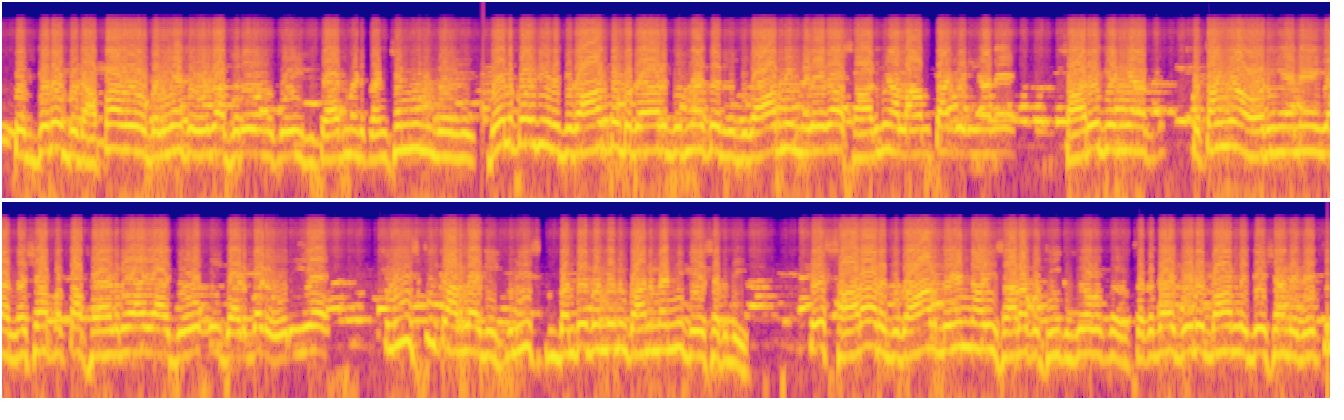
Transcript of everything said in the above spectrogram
ਤੇ ਜਦੋਂ ਬੁਢਾਪਾ ਹੋਵੇ ਉਹ ਗਲੀਆਂ 'ਚ ਰੋਦਾ ਫਿਰੇ, ਉਹਨੂੰ ਕੋਈ ਰਿਟਾਇਰਮੈਂਟ ਪੈਨਸ਼ਨ ਵੀ ਨਹੀਂ ਮਿਲਦੀ। ਬਿਲਕੁਲ ਜੀ, ਰੁਜ਼ਗਾਰ ਤੋਂ ਬਗੈਰ ਜਿੰਨਾ ਤੇ ਰੁਜ਼ਗਾਰ ਨਹੀਂ ਮਿਲੇਗਾ, ਸਾਰੀਆਂ ਅਲਾਮਤਾਂ ਜਿਹੜੀਆਂ ਨੇ, ਸਾਰੇ ਜਿਹੜੀਆਂ ਕੁਤਾਈਆਂ ਹੋ ਰਹੀਆਂ ਨੇ, ਜਾਂ ਨਸ਼ਾ ਪੱਤਾ ਫੈਲ ਰਿਹਾ, ਜਾਂ ਜੋ ਕੋਈ ਗੜਬੜ ਹੋ ਰਹੀ ਹੈ, ਪੁਲਿਸ ਕੀ ਕਰ ਲੈਗੀ? ਪੁਲਿਸ ਬੰਦੇ ਬੰਦੇ ਨੂੰ ਗਨਮੈਨ ਨਹੀਂ ਦੇ ਸਕਦੀ। ਇਹ ਸਾਰਾ ਰੁਜ਼ਗਾਰ ਦੇਣ ਨਾਲ ਹੀ ਸਾਰਾ ਕੁਝ ਠੀਕ ਹੋ ਸਕਦਾ ਜਿਹੜੇ ਬਾਹਰਲੇ ਦੇਸ਼ਾਂ ਦੇ ਵਿੱਚ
